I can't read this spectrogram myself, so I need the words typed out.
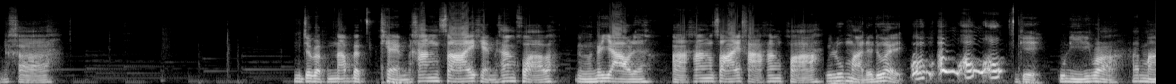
นขา มันจะแบบนับแบบแขนข้างซ้ายแขนข้างขวาปะเดี๋ยวมันก็ยาวเลยนะขาข้างซ้ายขาข้างขวาไม่ลูกหมาได้ด้วยโอ้เอาเอาเอาโอเคกูหนีดีกว่า ถ้าหมา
